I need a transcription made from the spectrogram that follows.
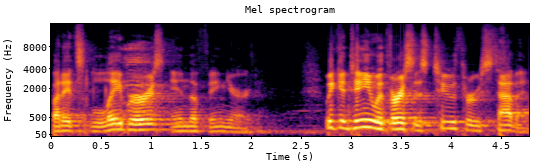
but it's laborers in the vineyard. We continue with verses 2 through 7.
